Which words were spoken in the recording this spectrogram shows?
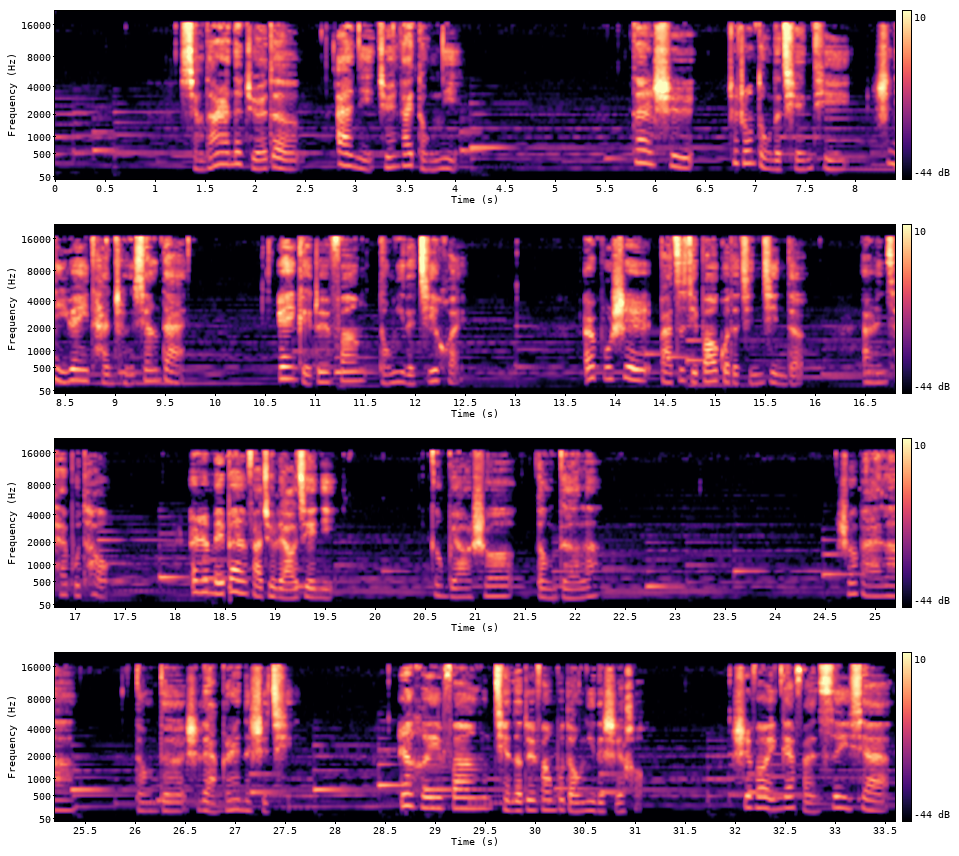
想当然的觉得爱你就应该懂你。但是这种懂的前提是你愿意坦诚相待。愿意给对方懂你的机会，而不是把自己包裹得紧紧的，让人猜不透，让人没办法去了解你，更不要说懂得了。说白了，懂得是两个人的事情。任何一方谴责对方不懂你的时候，是否应该反思一下，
